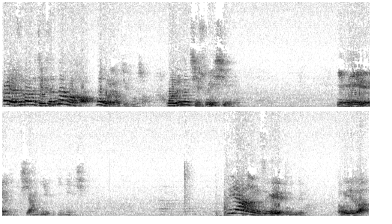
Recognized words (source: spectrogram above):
哎呀，祖师大师解释那么好，那我了解多少？我能不能起随行呢？一面相应，一面行。这样子阅读的，懂意思吧？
